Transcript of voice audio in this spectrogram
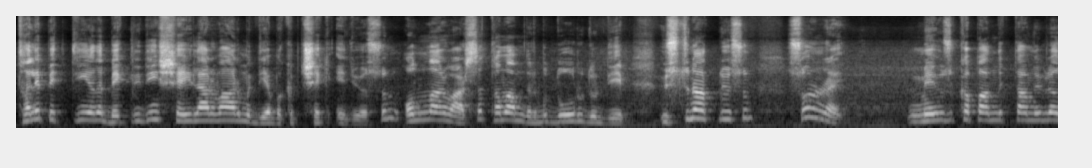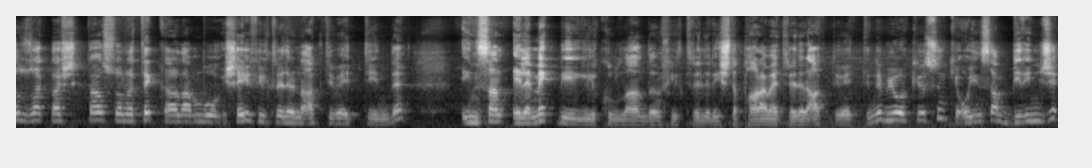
talep ettiğin ya da beklediğin şeyler var mı diye bakıp check ediyorsun. Onlar varsa tamamdır bu doğrudur deyip üstüne atlıyorsun. Sonra mevzu kapandıktan ve biraz uzaklaştıktan sonra tekrardan bu şey filtrelerini aktive ettiğinde insan elemekle ilgili kullandığın filtreleri işte parametreleri aktive ettiğinde bir bakıyorsun ki o insan birinci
